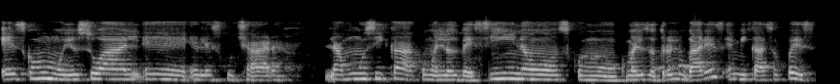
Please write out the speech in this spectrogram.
es como muy usual el escuchar la música como en los vecinos, como, como en los otros lugares. En mi caso, pues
